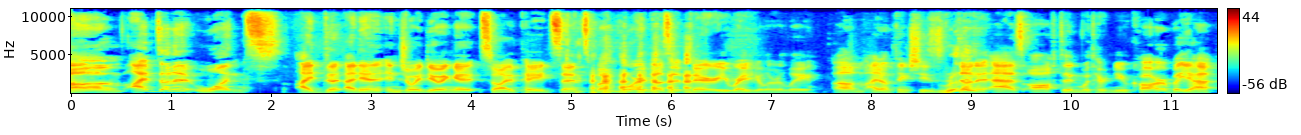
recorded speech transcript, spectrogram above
Um, I've done it once. I, d- I didn't enjoy doing it, so I paid since. But Laura does it very regularly. Um, I don't think she's Really? done it as often with her new car, but yeah,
